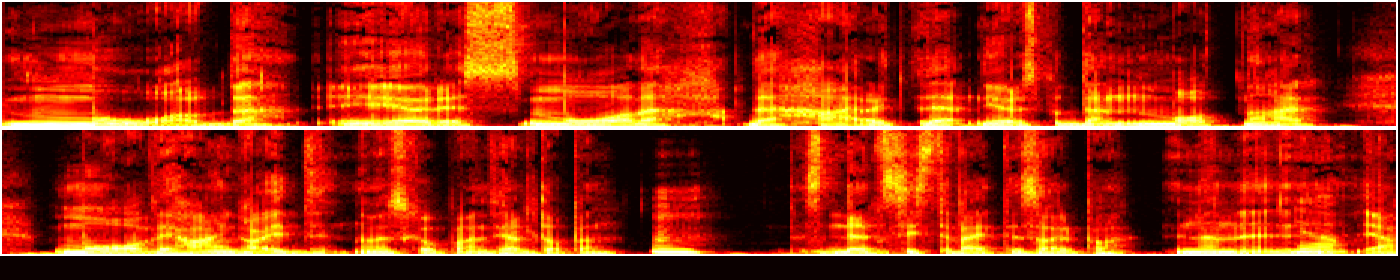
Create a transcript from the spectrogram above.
må det gjøres, må det, det her aktiviteten gjøres på den måten her? Må vi ha en guide når vi skal opp på en fjelltoppen? Det siste veit jeg svaret på. Men, Ja. ja.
